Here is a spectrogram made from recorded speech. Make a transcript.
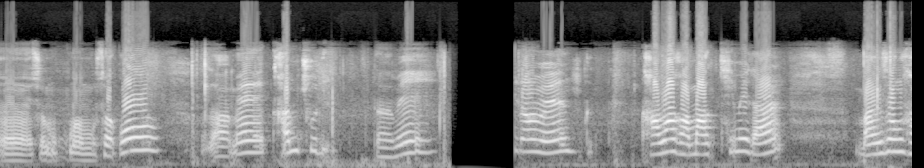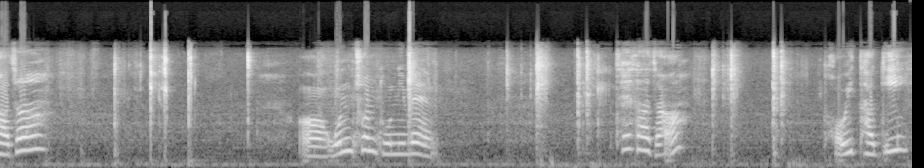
네, 주먹밥 무사고 그 다음에 감추리. 그 다음에 그 다음엔 그 가마가마 키메달 만성사자 어, 온천 도니맨 태사자 더위타기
